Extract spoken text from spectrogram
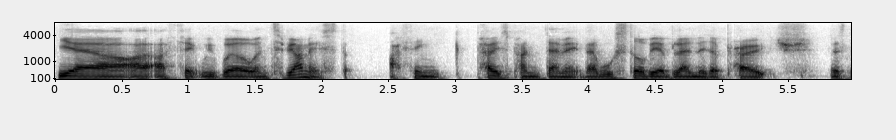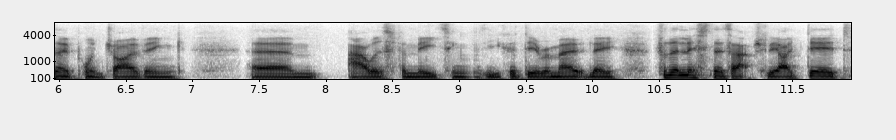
Yeah, I, I think we will. And to be honest, I think post pandemic there will still be a blended approach. There's no point driving um, hours for meetings that you could do remotely. For the listeners, actually, I did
